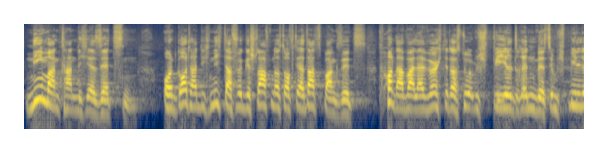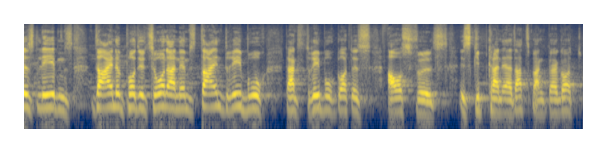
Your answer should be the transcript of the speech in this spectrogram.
Niemand kann dich ersetzen. Und Gott hat dich nicht dafür geschaffen, dass du auf der Ersatzbank sitzt, sondern weil er möchte, dass du im Spiel drin bist, im Spiel des Lebens, deine Position annimmst, dein Drehbuch, das Drehbuch Gottes ausfüllst. Es gibt keine Ersatzbank bei Gott.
